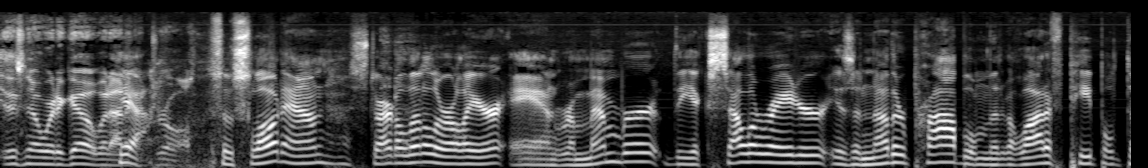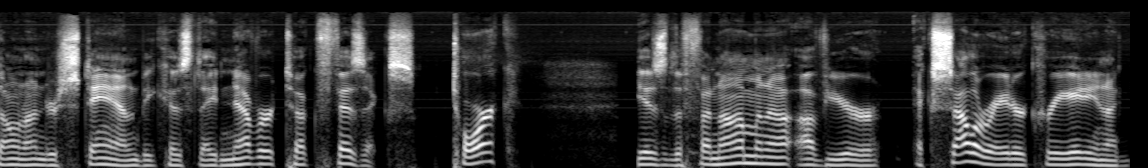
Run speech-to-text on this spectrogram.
there's nowhere to go but out Yeah. of control. So slow down, start a little earlier, and remember the accelerator is another problem that a lot of people don't understand because they never took physics. Torque is the phenomena of your accelerator creating an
